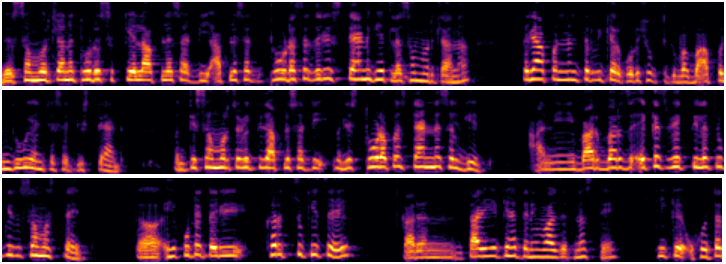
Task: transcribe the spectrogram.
जर समोरच्यानं थोडंसं केलं आपल्यासाठी आपल्यासाठी थोडासा जरी स्टँड घेतला समोरच्यानं तरी आपण नंतर विचार करू शकतो की बाबा आपण घेऊ यांच्यासाठी स्टँड पण ते समोरच्या व्यक्ती आपल्यासाठी म्हणजे थोडा पण स्टँड नसेल घेत आणि बार बार जर एकाच व्यक्तीला चुकीचं समजत आहेत तर हे कुठेतरी खरंच चुकीचं आहे. कारण ताळी एका हाताने वाजत नसते. ठीक आहे होतात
